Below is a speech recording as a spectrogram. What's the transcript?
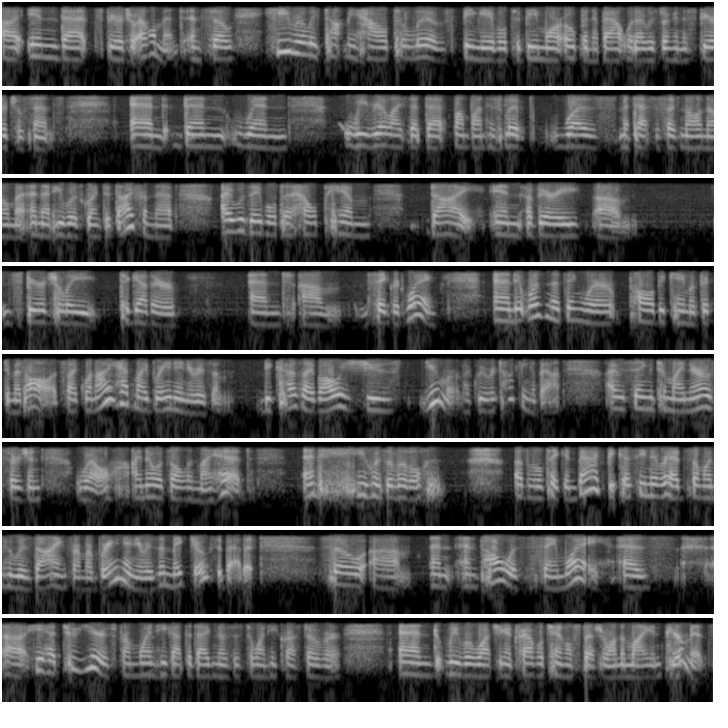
uh, in that spiritual element. And so he really taught me how to live, being able to be more open about what I was doing in a spiritual sense. And then when we realized that that bump on his lip was metastasized melanoma and that he was going to die from that, I was able to help him die in a very um, spiritually together and um sacred way. And it wasn't a thing where Paul became a victim at all. It's like when I had my brain aneurysm, because I've always used humor, like we were talking about, I was saying to my neurosurgeon, Well, I know it's all in my head and he was a little a little taken back because he never had someone who was dying from a brain aneurysm make jokes about it. So um and and Paul was the same way as uh he had 2 years from when he got the diagnosis to when he crossed over. And we were watching a travel channel special on the Mayan pyramids.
